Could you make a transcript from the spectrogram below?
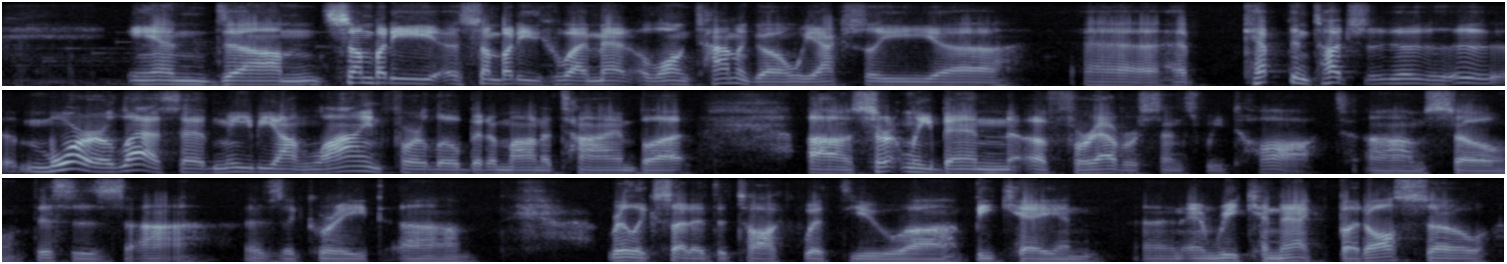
and um, somebody somebody who I met a long time ago. We actually have kept in touch, more or less, maybe online for a little bit amount of time, but uh, certainly been uh, forever since we talked. Um, so this is uh, this is a great. Um, really excited to talk with you, uh, BK, and, and, and reconnect, but also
